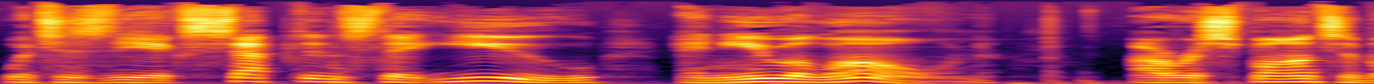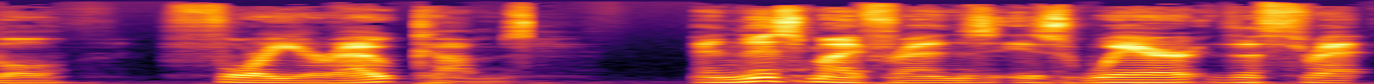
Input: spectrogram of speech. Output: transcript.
which is the acceptance that you and you alone are responsible for your outcomes. And this, my friends, is where the threat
